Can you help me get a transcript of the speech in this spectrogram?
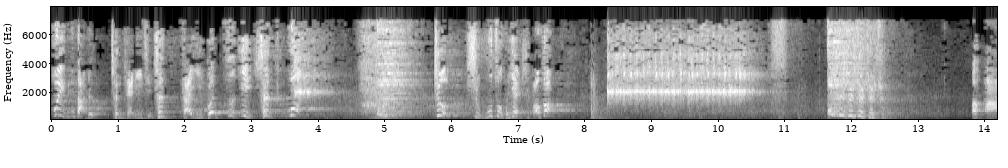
回禀大人，陈天礼进城，在一关自缢身亡。这是仵作的验尸报告。这这这这这，哈哈！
